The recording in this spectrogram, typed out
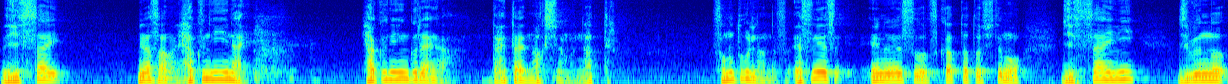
で実際皆さんは100人以内100人ぐらいが大体マクシマムになってるその通りなんです SNS NS を使ったとしても実際に自分の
